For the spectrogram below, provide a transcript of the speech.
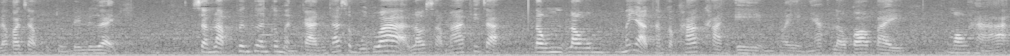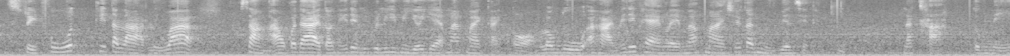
แล้วก็จะอุดหนุนเรื่อยๆสำหรับเพื่อนๆก็เหมือนกัน ถ้าสมมุติว่าเราสามารถที่จะ เราเราไม่อยากทำกับข้าวทานเองอะไรอย่างเงี้ยเราก็ไปมองหาสตรีทฟู้ดที่ตลาดหรือว่าสั่งเอาก็ได้ตอนนี้ Delivery มีเยอะแยะมากมายไก่กอง ลองดูอาหารไม่ได้แพงอะไรมากมายช่วยกันหมุนเวียนเศรษฐกิจนะคะ ตรงนี้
